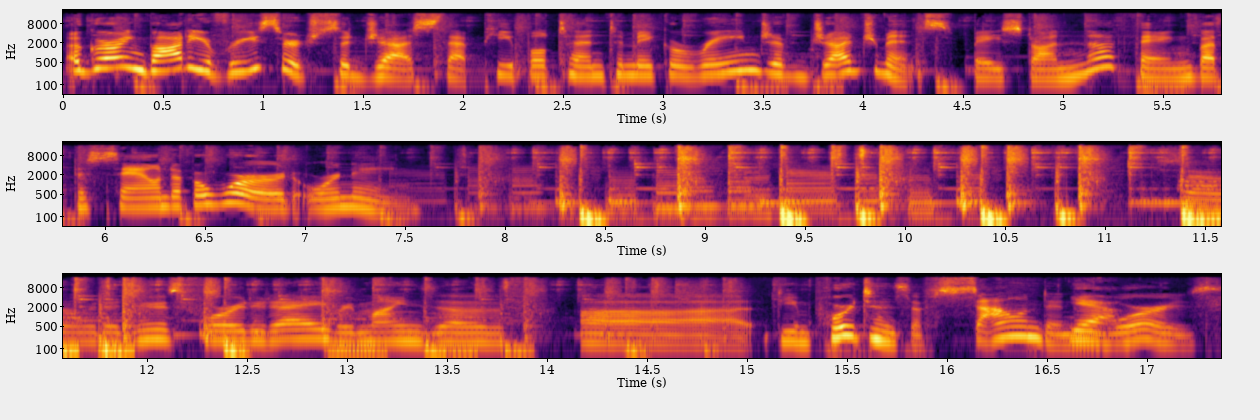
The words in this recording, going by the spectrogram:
A growing body of research suggests that people tend to make a range of judgments based on nothing but the sound of a word or name. news for today reminds of uh, the importance of sound and yeah. words.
